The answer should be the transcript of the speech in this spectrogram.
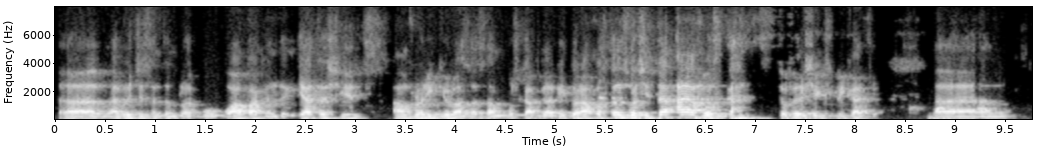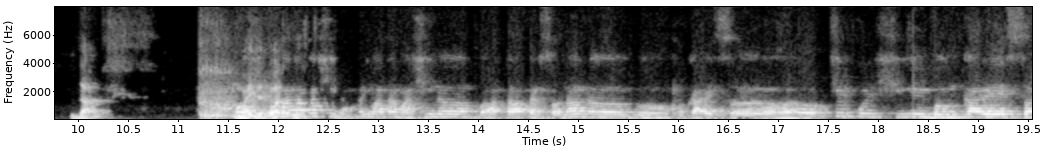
Uh, ai văzut ce se întâmplă cu, cu apa când îngheață și am florit chiloasa, s-a împușcat garnitura, a fost însoțită, aia a fost, ca să oferi și explicație. Da. da. Bun, Mai departe. Prima ta mașină, prima ta mașină, a ta personală, cu care să circul și în care să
